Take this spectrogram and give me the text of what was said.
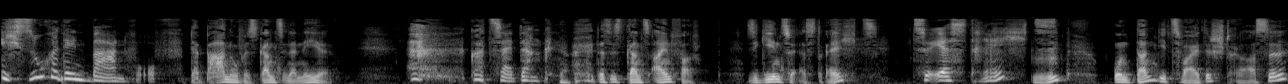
Ich suche den Bahnhof. Der Bahnhof ist ganz in der Nähe. Gott sei Dank. Ja, das ist ganz einfach. Sie gehen zuerst rechts Zuerst rechts, mhm, und dann die zweite Straße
